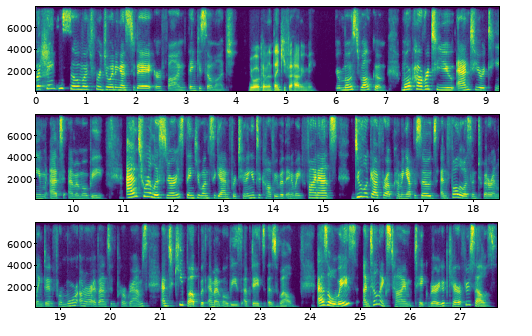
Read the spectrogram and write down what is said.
But thank you so much for joining us today, Irfan. Thank you so much. You're welcome. And thank you for having me. You're most welcome. More power to you and to your team at MMOB. And to our listeners, thank you once again for tuning into Coffee with Innovate Finance. Do look out for upcoming episodes and follow us on Twitter and LinkedIn for more on our events and programs and to keep up with MMOB's updates as well. As always, until next time, take very good care of yourselves.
